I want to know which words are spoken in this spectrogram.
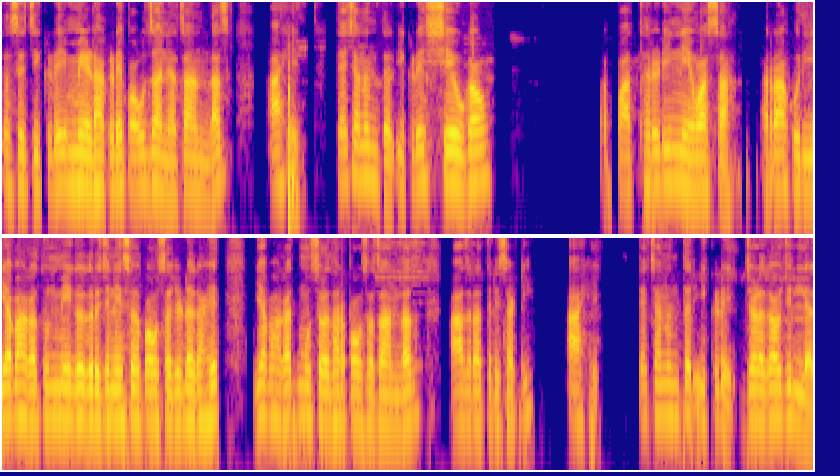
तसेच इकडे मेढाकडे पाऊस जाण्याचा अंदाज आहे. त्याच्यानंतर इकडे शेवगाव पाथर्डी नेवासा राहुरी या भागातून मेघगर्जनेसह पावसाचे ढग आहेत. या भागात मुसळधार पावसाचा अंदाज आज रात्रीसाठी आहे. त्याच्यानंतर इकडे जळगाव जिल्ह्यात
